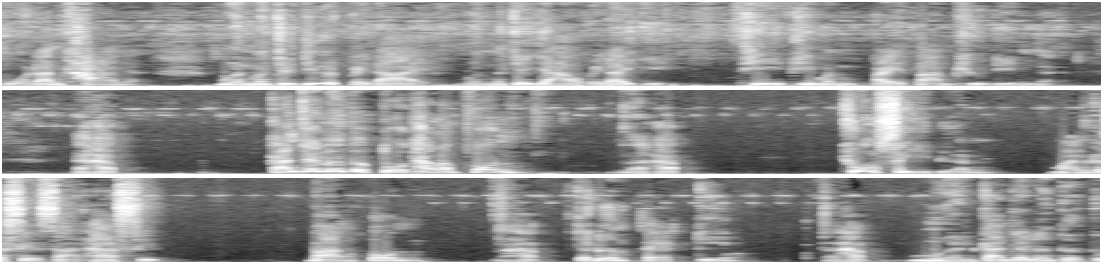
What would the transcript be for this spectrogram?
หัวด้านข้างเนี่ยเหมือนมันจะยืดไปได้ เหมือนมันจะยาวไปได้อีก ที่ที่มันไปตามผิวดินเนี่ยนะครับ การเจริญเติบโตทางลำต้นนะครับ ช่วง 4 เดือนมันเกษตรศาสตร์ 50 บางต้นนะครับ จะเริ่มแตกกิ่งนะครับ เหมือนการเจริญเติบโต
